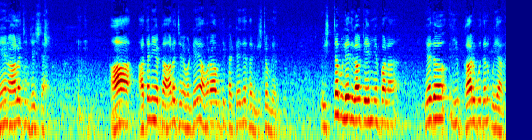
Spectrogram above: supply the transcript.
నేను ఆలోచన చేసిన ఆ అతని యొక్క ఆలోచన ఏమంటే అమరావతి కట్టేదే అతనికి ఇష్టం లేదు. ఇష్టం లేదు కాబట్టి ఏం చెప్పాలా? ఏదో ఈ కారు కూతలు కుయ్యాల?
